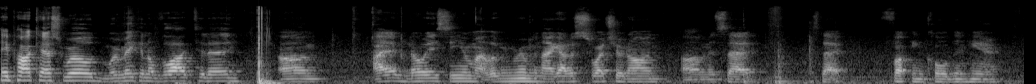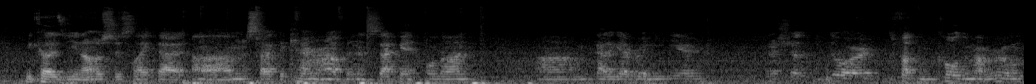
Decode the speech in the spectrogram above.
Hey, podcast world, we're making a vlog today. Um, I have no AC in my living room, and I got a sweatshirt on. Um, it's that, it's that fucking cold in here, because you know it's just like that. Uh, I'm gonna start the camera up in a second. Hold on. Um, gotta get ready here. Gotta shut the door. It's fucking cold in my room,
